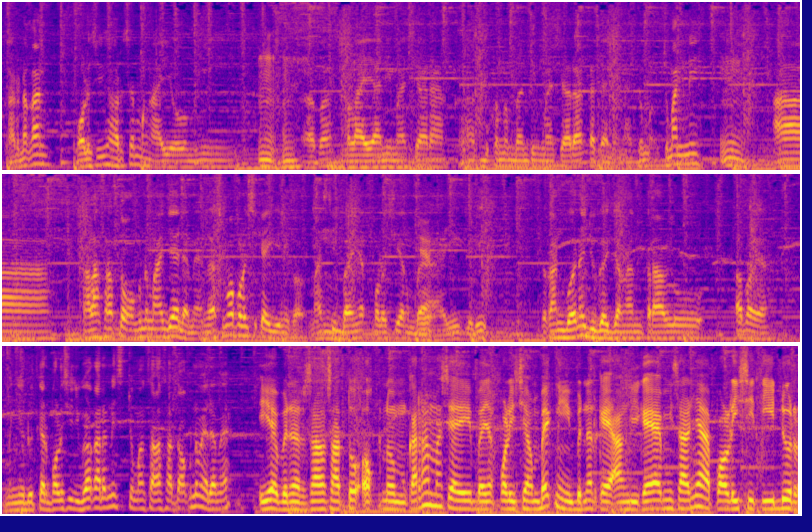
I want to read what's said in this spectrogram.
karena kan polisi harusnya mengayomi Mm-mm. apa melayani masyarakat, bukan membanting masyarakat ya. Nah, cuma, cuman ini Mm. ah, salah satu oknum aja dan. Nggak semua polisi kayak gini kok. Masih Hmm. banyak polisi yang Iya. baik. Jadi rekan buana juga jangan terlalu apa ya menyudutkan polisi juga karena ini cuma salah satu oknum ya Dam ya. Iya benar salah satu oknum karena masih banyak polisi yang baik nih bener kayak Anggi kayak misalnya polisi tidur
